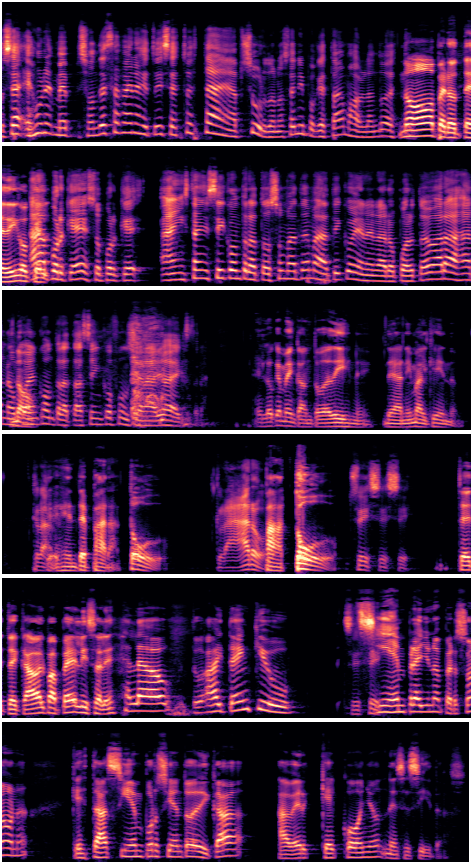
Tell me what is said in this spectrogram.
o sea, es una, me- son de esas vainas que tú dices, esto es tan absurdo, no sé ni por qué estábamos hablando de esto. No, pero te digo que... Ah, porque eso, porque Einstein sí contrató su matemático y en el aeropuerto de Barajas no, No. pueden contratar cinco funcionarios extra. Es lo que me encantó de Disney, de Animal Kingdom. Claro. Que es gente para todo. Claro. Para todo. sí, sí, sí. Te, te cabe el papel y sale, hello, tú, ay, thank you. Sí, sí. Siempre hay una persona que está 100% dedicada a ver qué coño necesitas.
